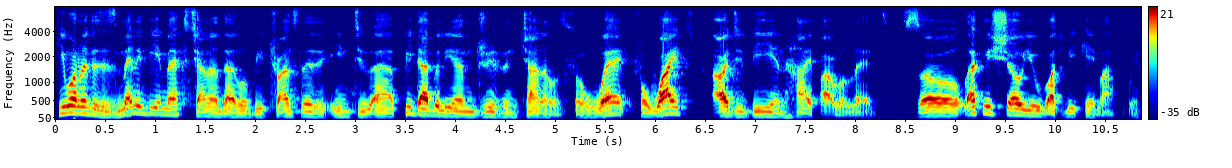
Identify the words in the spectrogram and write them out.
He wanted as many DMX channels that will be translated into uh, PWM driven channels for, for white, RGB and high power LEDs. So let me show you what we came up with.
